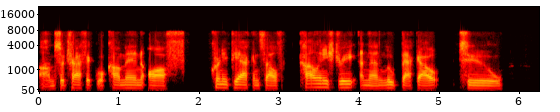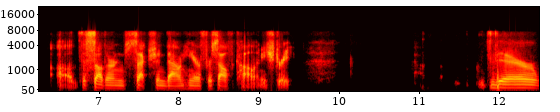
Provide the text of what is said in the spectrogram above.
Um, so traffic will come in off Quinnipiac and South Colony Street and then loop back out to uh, the southern section down here for South Colony Street. There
